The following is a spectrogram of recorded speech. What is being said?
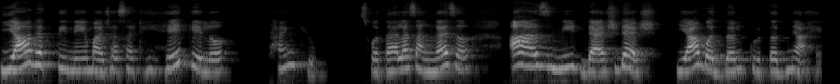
या व्यक्तीने माझ्यासाठी हे केलं. थँक्यू स्वतःला सांगायचं आज मी डॅश डॅश याबद्दल कृतज्ञ आहे.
